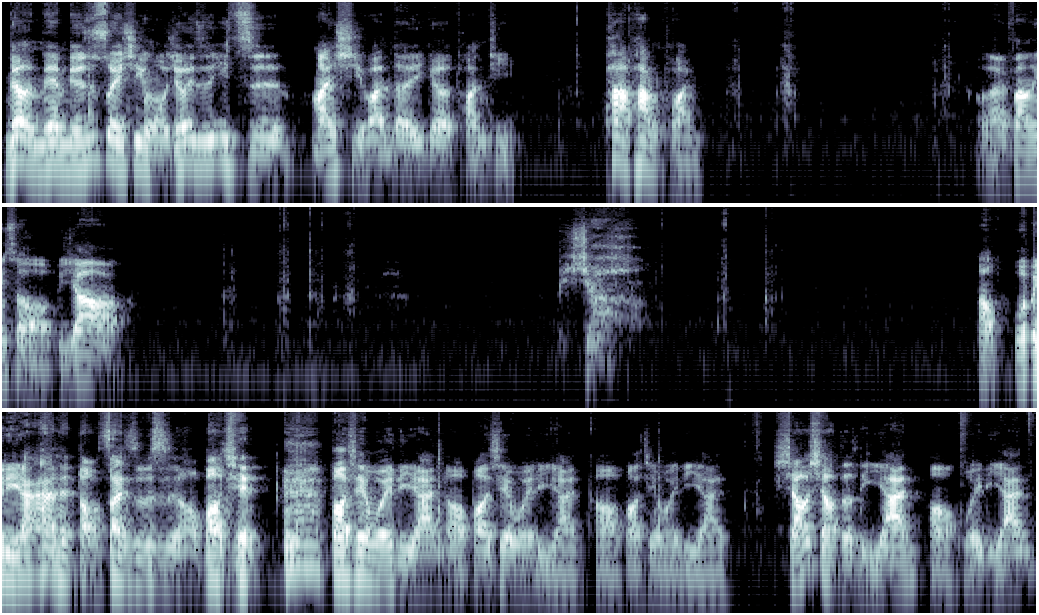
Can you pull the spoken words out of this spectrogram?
没有没有，没有是最近，我就一直一直蛮喜欢的一个团体，怕胖团。我来放一首比较比较哦，维里安安的导赞是不是？哦，抱歉，抱歉，维里安哦，抱歉，维里安哦，抱歉，维里安，小小的李安哦，维里安，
